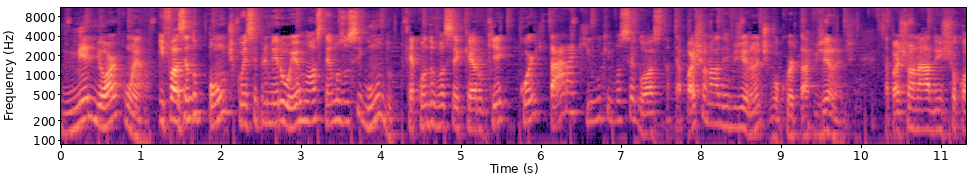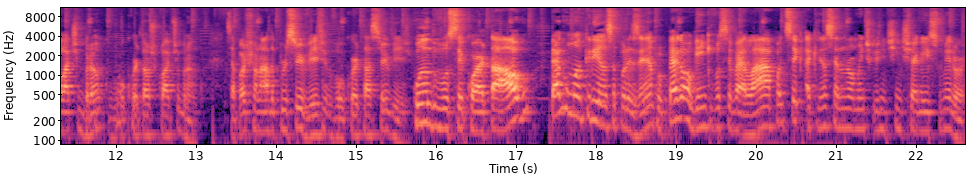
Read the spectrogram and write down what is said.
melhor com ela. E fazendo ponte com esse primeiro erro, nós temos o segundo, que é quando você quer o quê? Cortar aquilo que você gosta. Tá apaixonado em refrigerante? Vou cortar refrigerante. Se apaixonado em chocolate branco, vou cortar o chocolate branco. Se apaixonado por cerveja, vou cortar a cerveja. Quando você corta algo, pega uma criança, por exemplo, pega alguém que você vai lá, pode ser a criança é normalmente que a gente enxerga isso melhor,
